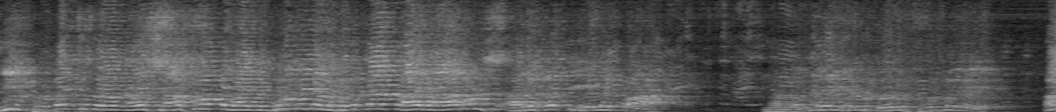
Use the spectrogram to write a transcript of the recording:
ಈ ಪ್ರಪಂಚದೊಳಗ ಶಾಶ್ವತವಾಗಿ ಭೂಮಿ ಮೇಲೆ ಬದುಕಾಕ ಯಾರು ಅರ್ಹತೆ ಇಲ್ಲಪ್ಪ. ನಾವೆಲ್ಲ ಇರುವುದು ಸುಮ್ಮನೆ ಆ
